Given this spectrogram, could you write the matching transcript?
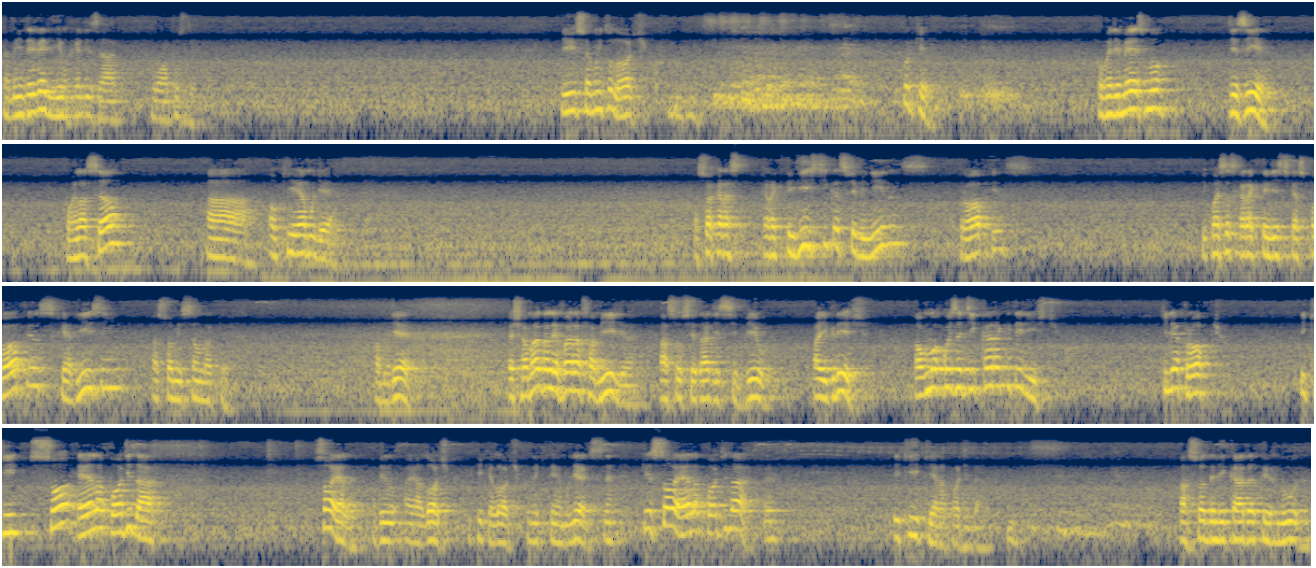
também deveriam realizar o Opus Dei. E isso é muito lógico. Por quê? Como ele mesmo dizia, com relação a, ao que é a mulher. as suas características femininas próprias, e com essas características próprias realizem a sua missão na Terra. A mulher é chamada a levar a família, a sociedade civil, a igreja, alguma coisa de característico que lhe é próprio e que só ela pode dar. Só ela, vendo a lógica? Por que é lógico né, que tenha mulheres? Né? Porque só ela pode dar. Né? E que, que ela pode dar? A sua delicada ternura,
